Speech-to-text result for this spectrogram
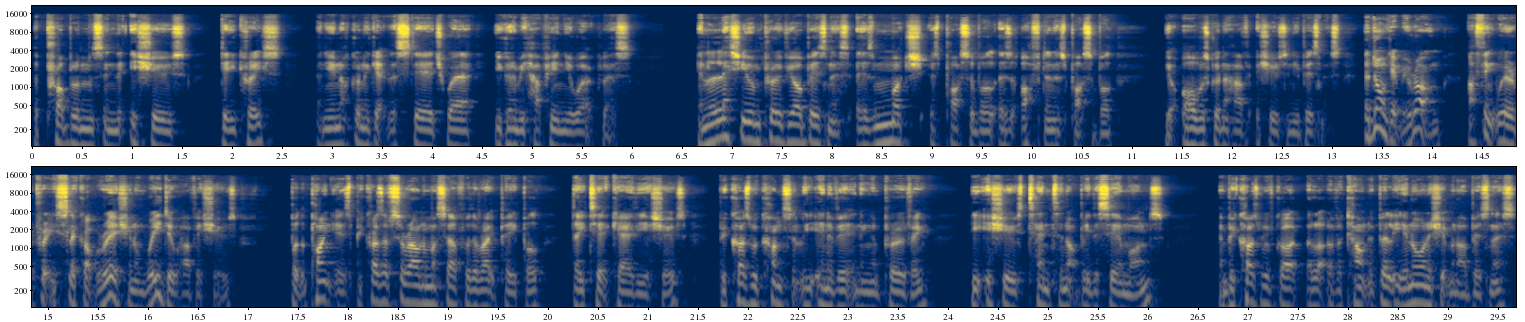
the problems and the issues decrease, and you're not going to get to the stage where you're going to be happy in your workplace. Unless you improve your business as much as possible, as often as possible, you're always going to have issues in your business. Now, don't get me wrong, I think we're a pretty slick operation and we do have issues, but the point is, because I've surrounded myself with the right people, they take care of the issues. Because we're constantly innovating and improving, the issues tend to not be the same ones. And because we've got a lot of accountability and ownership in our business,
